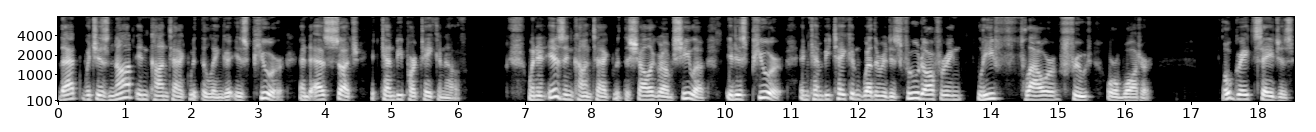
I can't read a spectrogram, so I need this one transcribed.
that which is not in contact with the linga is pure, and as such it can be partaken of. When it is in contact with the shalagram shila, it is pure and can be taken whether it is food offering, leaf, flower, fruit, or water. O great sages,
